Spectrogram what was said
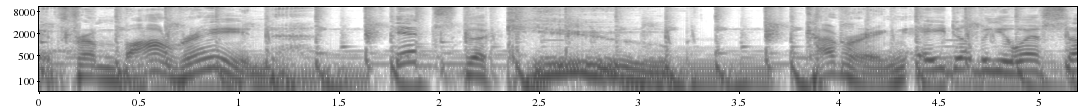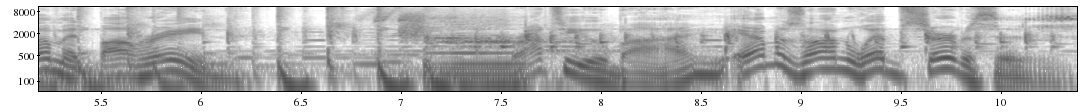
Live from Bahrain, it's theCUBE. Covering AWS Summit Bahrain. Brought to you by Amazon Web Services.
